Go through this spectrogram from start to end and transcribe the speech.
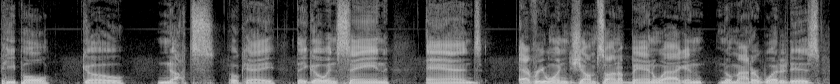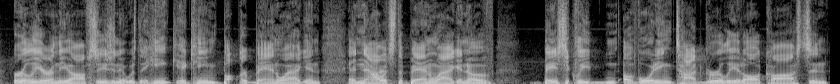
people go nuts. Okay, they go insane, and everyone jumps on a bandwagon no matter what it is. Earlier in the offseason, it was the Hakeem Butler bandwagon, and now right. it's the bandwagon of basically avoiding Todd Gurley at all costs. And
